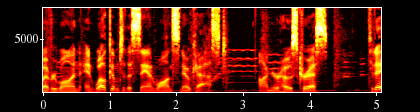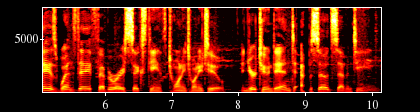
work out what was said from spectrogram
everyone, and welcome to the San Juan Snowcast. I'm your host, Chris. Today is Wednesday, February 16th, 2022, and you're tuned in to episode 17.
